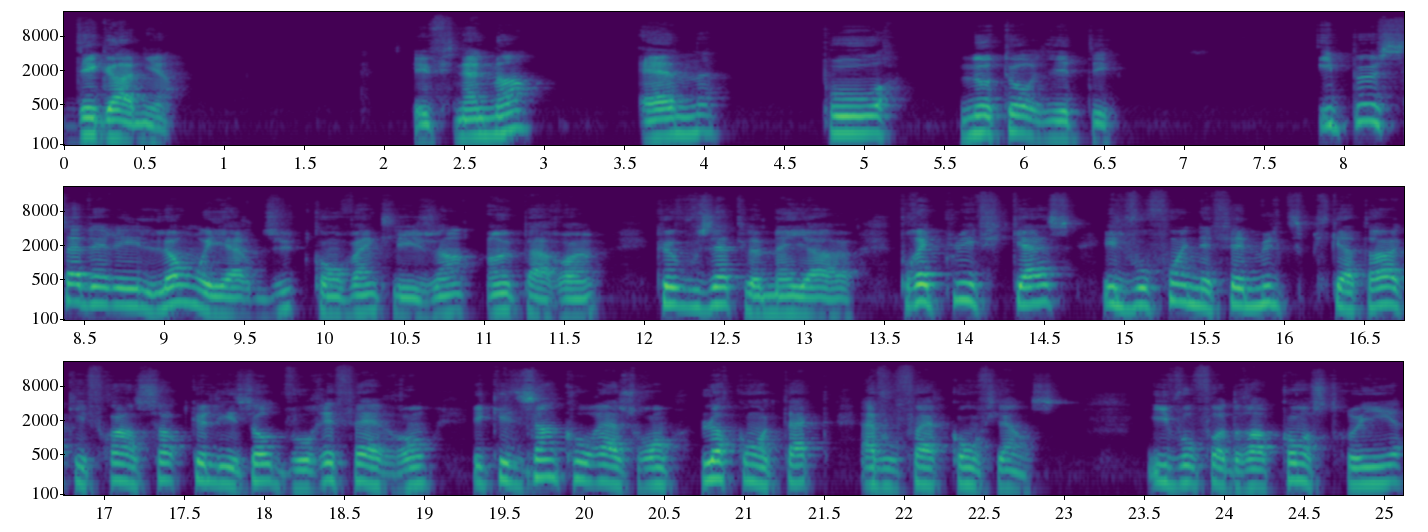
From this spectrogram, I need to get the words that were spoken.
des gagnants. Et finalement, N pour notoriété. Il peut s'avérer long et ardu de convaincre les gens un par un que vous êtes le meilleur. Pour être plus efficace, il vous faut un effet multiplicateur qui fera en sorte que les autres vous référeront et qu'ils encourageront leur contact à vous faire confiance. Il vous faudra construire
